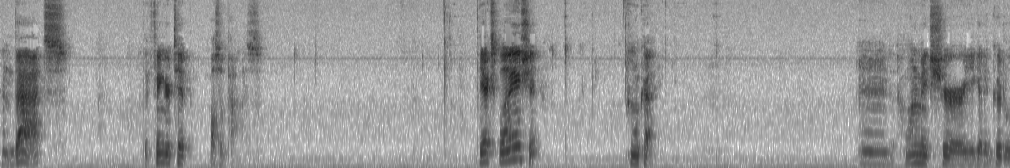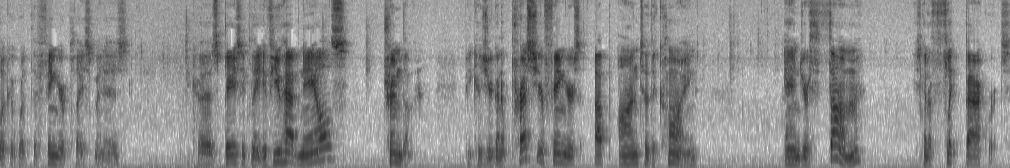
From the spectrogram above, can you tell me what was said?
And that's the fingertip muscle pass. The explanation. Okay. And I want to make sure you get a good look at what the finger placement is. Because basically, if you have nails, trim them. Because you're going to press your fingers up onto the coin and your thumb is going to flick backwards.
